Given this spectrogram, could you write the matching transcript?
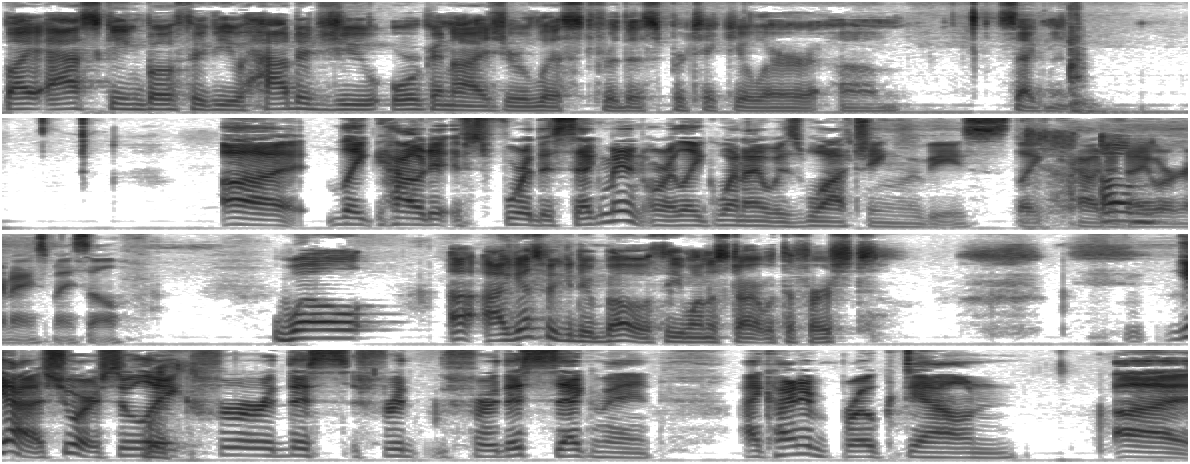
by asking both of you how did you organize your list for this particular um, segment? Uh like how did it for this segment or like when i was watching movies? Like how did um, i organize myself? well i guess we could do both. You want to start with the first yeah, sure. So like for this for for this segment, I kind of broke down uh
